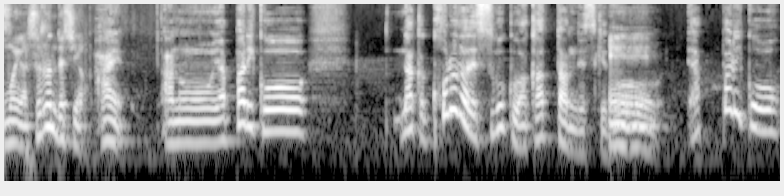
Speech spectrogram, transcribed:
思いがするんですよ。はいあのーやっぱりこうなんかコロナですごく分かったんですけど、えやっぱりこ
